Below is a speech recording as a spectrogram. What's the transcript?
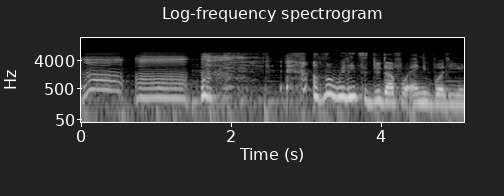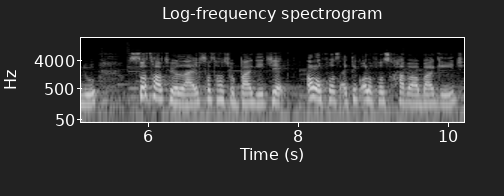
mm, mm. I'm not willing to do that for anybody, you know. Sort out your life, sort out your baggage. Yeah, all of us, I think all of us have our baggage.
